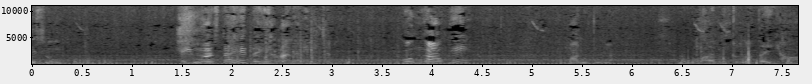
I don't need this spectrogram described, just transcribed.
ऐसू ऐ मस्त आहे ताई हा नाही कोण के मारू टोला मारू टोला हा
